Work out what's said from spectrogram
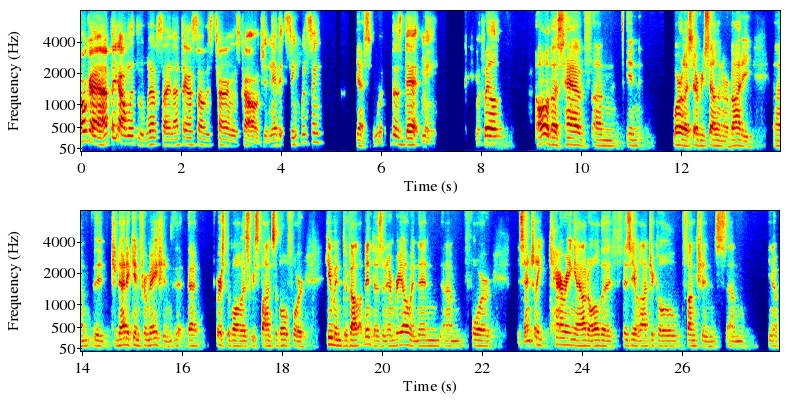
Okay, I think I went to the website and I think I saw this term is called genetic sequencing. Yes. What does that mean? Well, all of us have um, in more or less every cell in our body um, the genetic information that, that, first of all, is responsible for human development as an embryo, and then um, for essentially carrying out all the physiological functions, um, you know,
